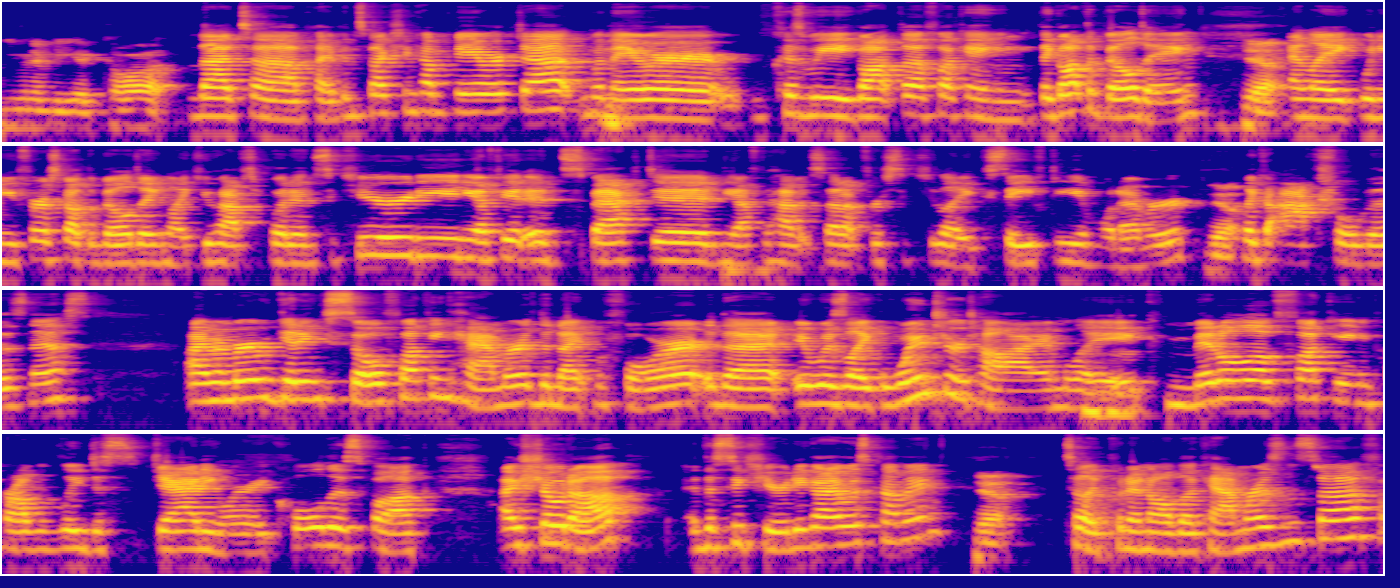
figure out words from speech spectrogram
even if you get caught. That uh, pipe inspection company I worked at when they were because we got the fucking they got the building Yeah. and like when you first got the building like you have to put in security and you have to get inspected and you have to have it set up for secu- like safety and whatever Yeah. like actual business. I remember getting so fucking hammered the night before that it was like winter time, Mm-hmm. like middle of fucking probably just January, cold as fuck. I showed up, the security guy was coming. Yeah. To like put in all the cameras and stuff.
